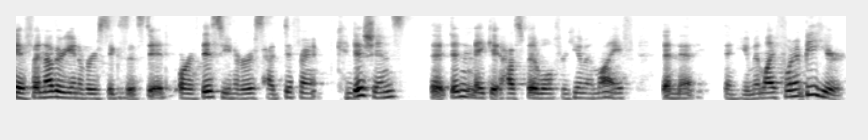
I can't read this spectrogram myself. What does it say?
If another universe existed, or if this universe had different conditions, that didn't make it hospitable for human life, then that, then human life wouldn't be here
